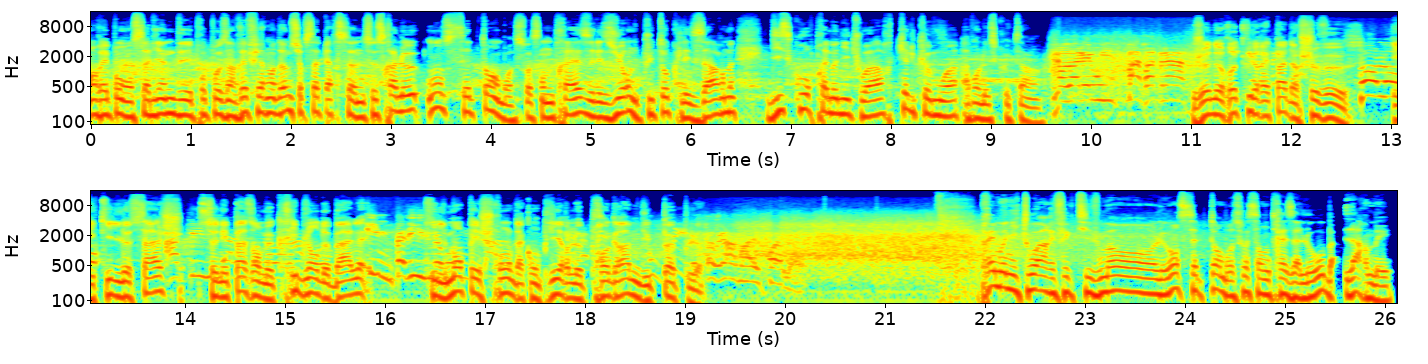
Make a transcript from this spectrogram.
En réponse, Allende propose un référendum sur sa personne. Ce sera le 11 septembre 73, les urnes plutôt que les armes. Discours prémonitoire quelques mois avant le scrutin. Je ne reculerai pas d'un cheveu. Et qu'ils le sachent, ce n'est pas en me criblant de balles qu'ils m'empêcheront d'accomplir le programme du peuple. Prémonitoire, effectivement, le 11 septembre 73 à l'aube, l'armée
